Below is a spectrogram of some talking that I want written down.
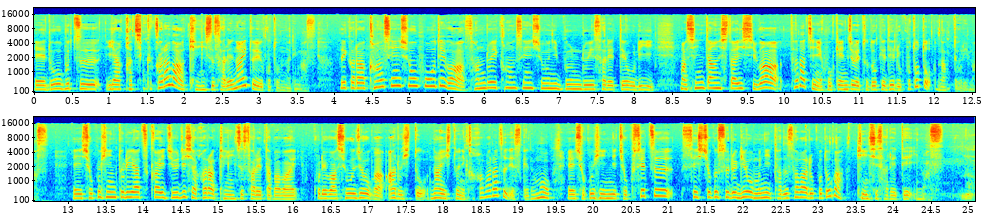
え、動物や家畜からは検出されないということになります。それから感染症法では三類感染症に分類されており、まあ、診断した医師は直ちに保健所へ届け出ることとなっておりますえ食品取扱従事者から検出された場合これは症状がある人ない人にかかわらずですけども、え食品に直接接触する業務に携わることが禁止されています。なる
